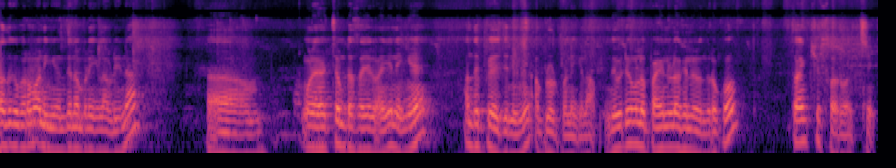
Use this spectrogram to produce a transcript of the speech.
அதுக்கப்புறமா நீங்கள் வந்து என்ன பண்ணிக்கலாம் அப்படின்னா ஆம், ஹெச்எம்கிட்ட ஹெச்எம்ட வாங்கி நீங்கள் அந்த பேஜ் நீங்கள் அப்லோட் பண்ணிக்கலாம். இந்த வீடியோ உங்களுக்கு பயனுள்ள வகையில் இருந்திருக்கும். தேங்க்யூ ஃபார் வாட்சிங்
